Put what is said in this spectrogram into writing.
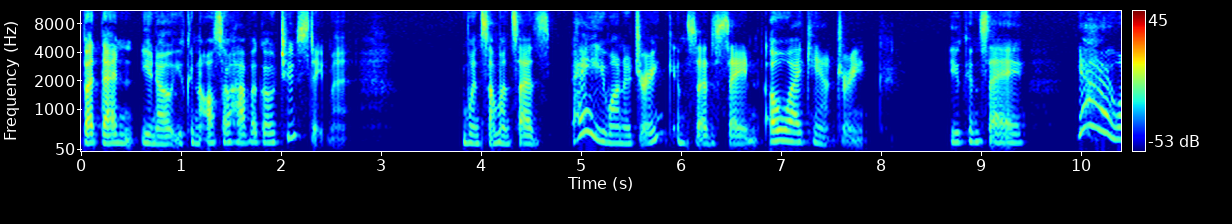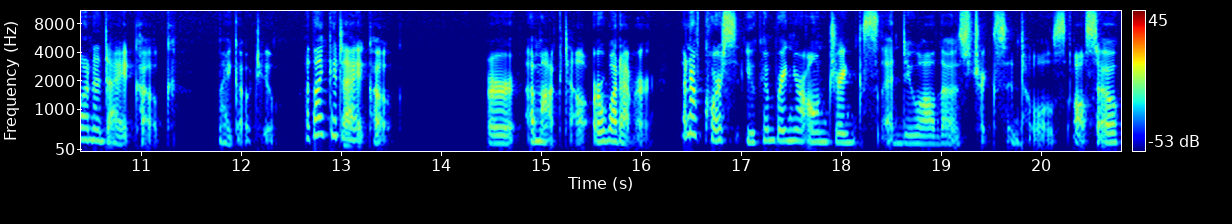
But then, you know, you can also have a go to statement. When someone says, Hey, you want a drink? Instead of saying, Oh, I can't drink, you can say, Yeah, I want a Diet Coke, my go to. I'd like a Diet Coke or a mocktail or whatever. And of course, you can bring your own drinks and do all those tricks and tools also.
